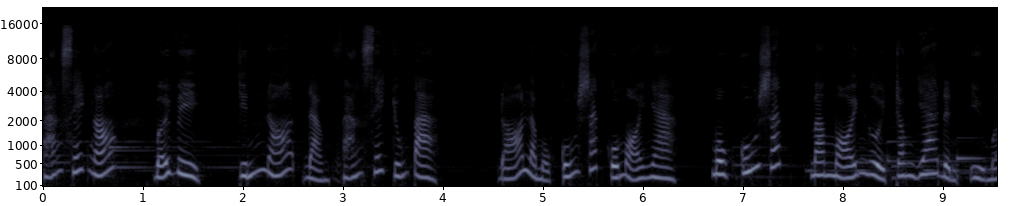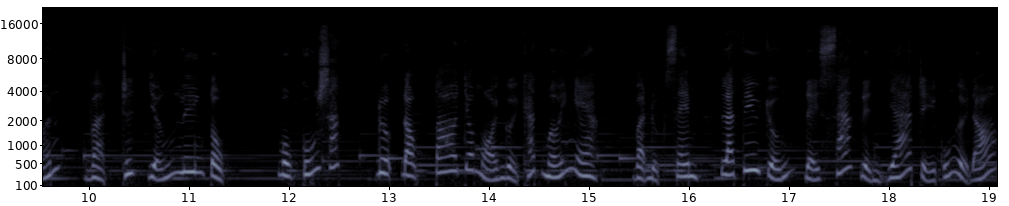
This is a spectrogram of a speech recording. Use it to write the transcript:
phán xét nó, bởi vì chính nó đang phán xét chúng ta. Đó là một cuốn sách của mọi nhà, một cuốn sách mà mọi người trong gia đình yêu mến và trích dẫn liên tục. Một cuốn sách được đọc to cho mọi người khách mới nghe và được xem là tiêu chuẩn để xác định giá trị của người đó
